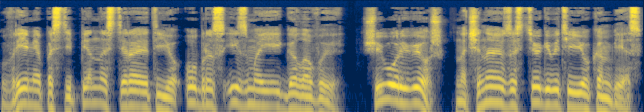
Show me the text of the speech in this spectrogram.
Время постепенно стирает ее образ из моей головы. «Чего ревешь?» Начинаю застегивать ее комбез.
